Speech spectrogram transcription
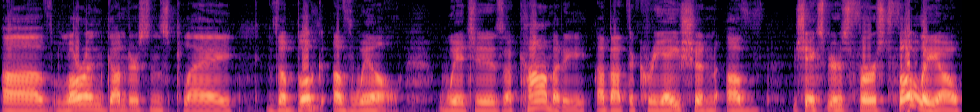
of Lauren Gunderson's play The Book of Will, which is a comedy about the creation of Shakespeare's first folio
